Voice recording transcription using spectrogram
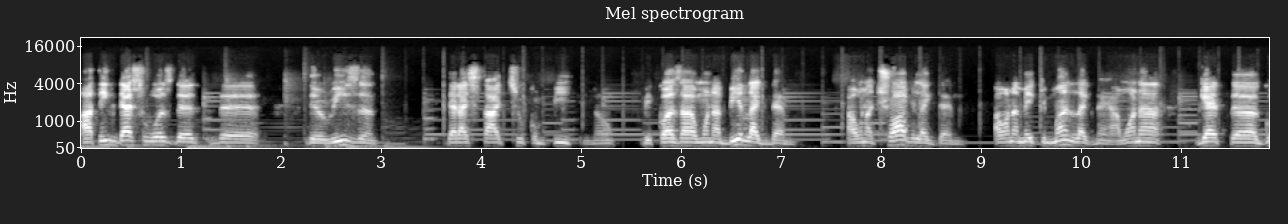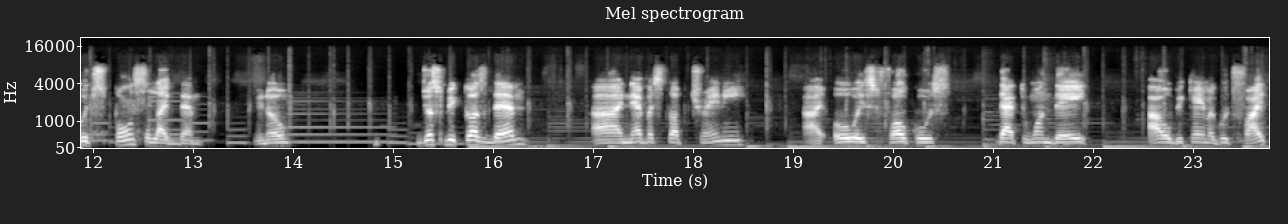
I think that was the, the, the reason that I start to compete, you know, because I want to be like them. I want to travel like them. I want to make money like them. I want to get a good sponsor like them, you know? Just because them I never stopped training. I always focus that one day I will become a good fight.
